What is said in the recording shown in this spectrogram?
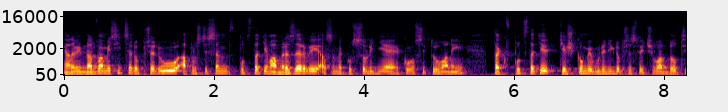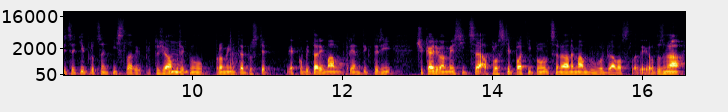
já nevím, na dva měsíce dopředu a prostě jsem v podstatě mám rezervy a jsem jako solidně jako situovaný, tak v podstatě těžko mi bude někdo přesvědčovat do 30% slevy, protože já mu hmm. řeknu, promiňte, prostě jako by tady mám klienty, kteří čekají dva měsíce a prostě platí plnou cenu, já nemám důvod dávat slevy. Jo. To znamená,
